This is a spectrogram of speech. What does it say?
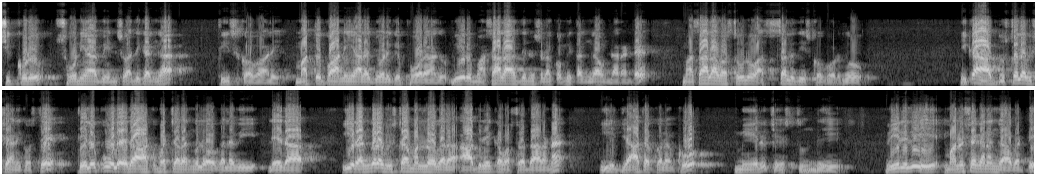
చిక్కుడు సోనియా బీన్స్ అధికంగా తీసుకోవాలి. మత్తు పానీయాల జోలికి పోరాదు. వీరు మసాలా దినుసులకు మితంగా ఉండారంటే మసాలా వస్తువులు అస్సలు తీసుకోకూడదు. ఇక దుస్తుల విషయానికి వస్తే తెలుపు లేదా ఆకుపచ్చ రంగులో గలవి లేదా ఈ రంగుల మిశ్రమంలో గల ఆధునిక వస్త్రధారణ ఈ జాతకులకు మేలు చేస్తుంది. వీరిది మనుష్యగణం కాబట్టి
